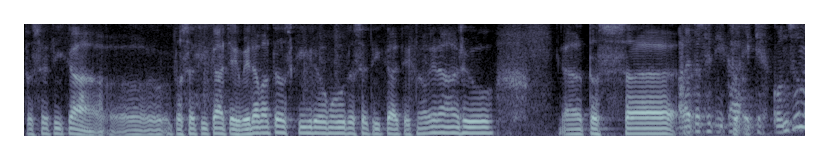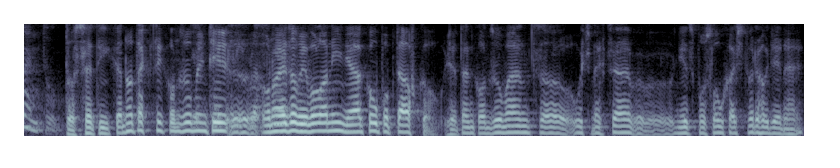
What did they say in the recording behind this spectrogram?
To se týká, eh, to se týká těch vydavatelských domů, to se týká těch novinářů, eh, to se... Ale to se týká to, i těch konzumentů. To se týká, no tak ty konzumenti, vlastně... ono je to vyvolaný nějakou poptávkou, že ten konzument už nechce nic poslouchat čtvrt hodiny,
